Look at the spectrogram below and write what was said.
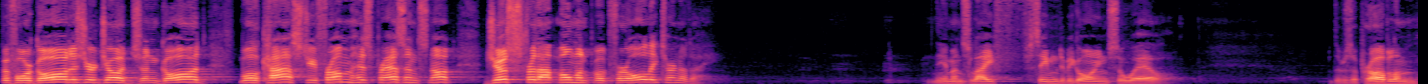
before God as your judge, and God will cast you from his presence, not just for that moment, but for all eternity. Naaman's life seemed to be going so well. There was a problem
